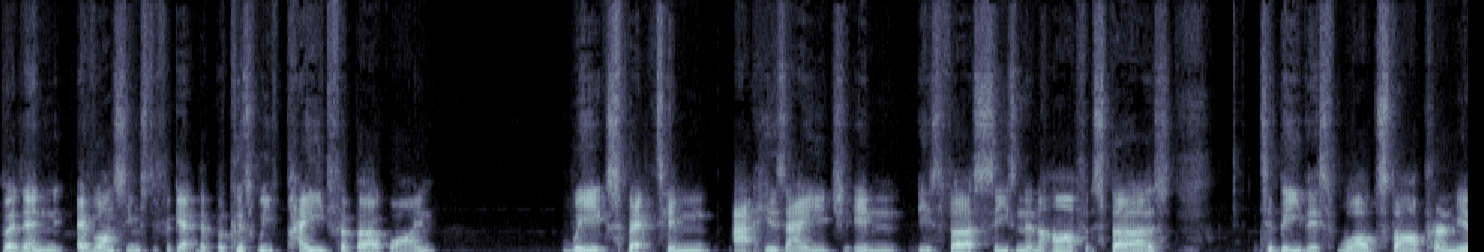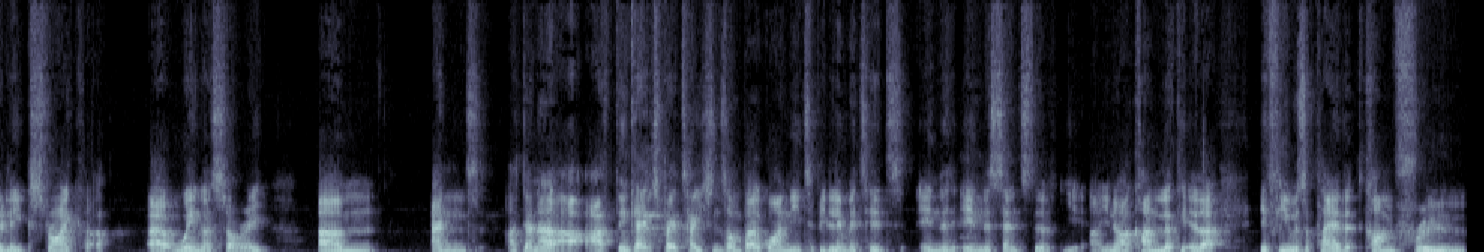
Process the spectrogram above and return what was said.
but then everyone seems to forget that because we've paid for Bergwijn, we expect him at his age in his first season and a half at Spurs to be this world star Premier League striker, uh, winger, sorry. Um, and I don't know. I think expectations on Bergwijn need to be limited in the in the sense that you know I kind of look at it that if he was a player that come through,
